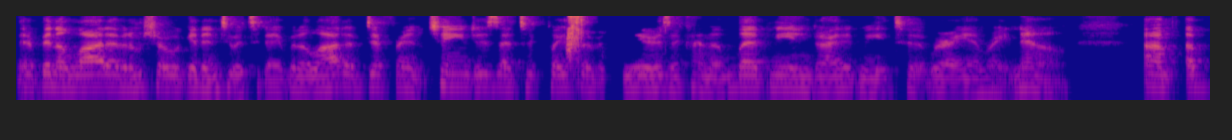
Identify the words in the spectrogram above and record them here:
There have been a lot of, and I'm sure we'll get into it today, but a lot of different changes that took place over the years that kind of led me and guided me to where I am right now. Um, a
